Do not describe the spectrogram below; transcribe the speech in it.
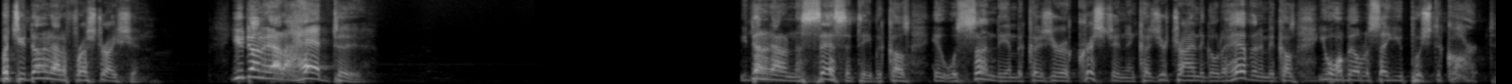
but you done it out of frustration. You done it out of had to. You done it out of necessity because it was Sunday and because you're a Christian and because you're trying to go to heaven and because you want to be able to say you pushed the cart.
